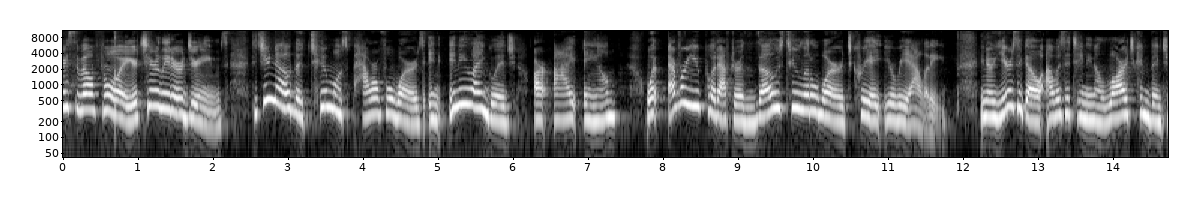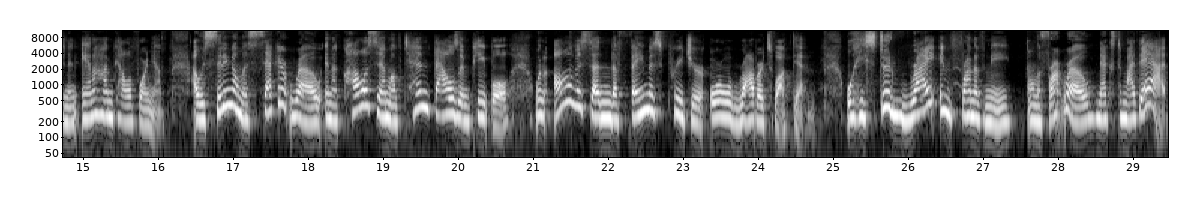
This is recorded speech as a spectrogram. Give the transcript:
Terri Savelle Foy, your cheerleader of dreams. Did you know the two most powerful words in any language are I am? Whatever you put after those two little words create your reality. You know, years ago, I was attending a large convention in Anaheim, California. I was sitting on the second row in a coliseum of 10,000 people when all of a sudden the famous preacher Oral Roberts walked in. Well, he stood right in front of me on the front row next to my dad.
